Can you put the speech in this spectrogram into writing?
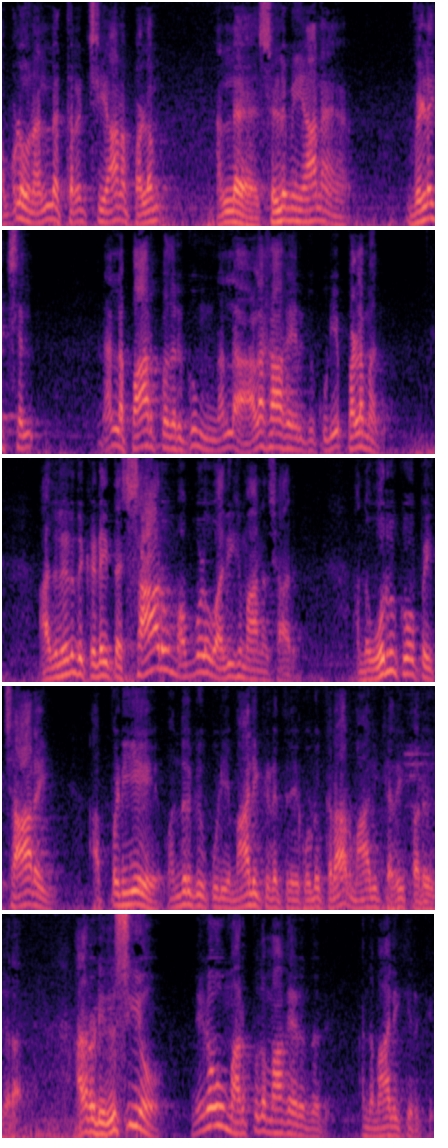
அவ்வளோ நல்ல திரட்சியான பழம் நல்ல செழுமையான விளைச்சல் நல்ல பார்ப்பதற்கும் நல்ல அழகாக இருக்கக்கூடிய பழம் அது. அதிலிருந்து கிடைத்த சாரும் அவ்வளவு அதிகமான சாறு அந்த ஒரு கோப்பை சாறை அப்படியே வந்திருக்கக்கூடிய மாலிக்கிடத்திலே கொடுக்கிறார் மாலிக் அதை பருகிறார் அதனுடைய ருசியோ மிகவும் அற்புதமாக இருந்தது அந்த மாலிக்கிற்கு.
